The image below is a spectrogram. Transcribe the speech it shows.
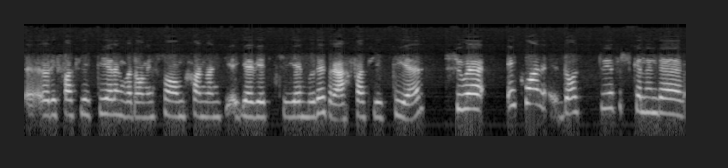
uh, oor die fasilitering wat daarmee saamgaan want jy, jy weet jy moet dit reg fasiliteer. So Equan, daar's twee verskillende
